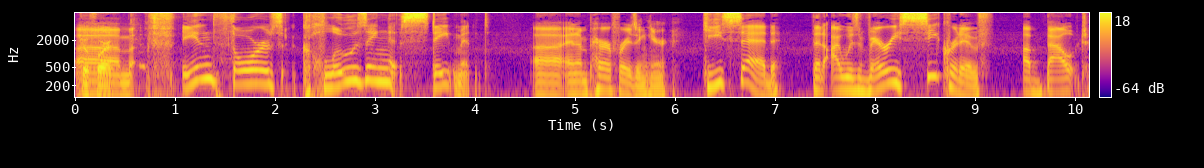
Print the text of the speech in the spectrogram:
Go for it. Um, f- In Thor's closing statement, uh, and I'm paraphrasing here, he said that I was very secretive about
